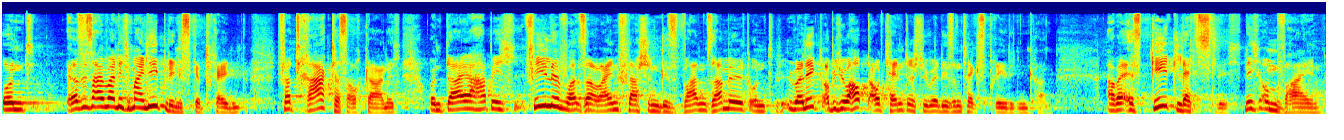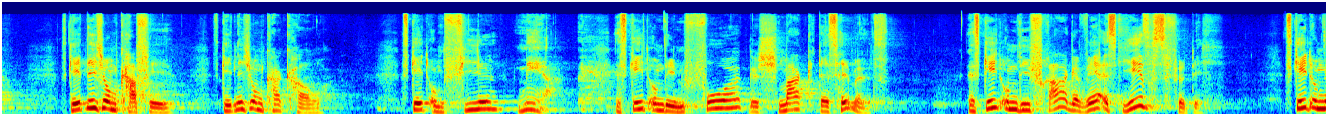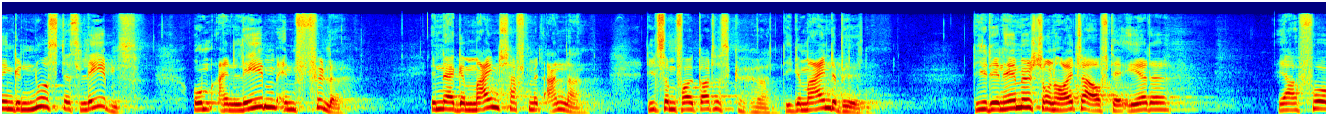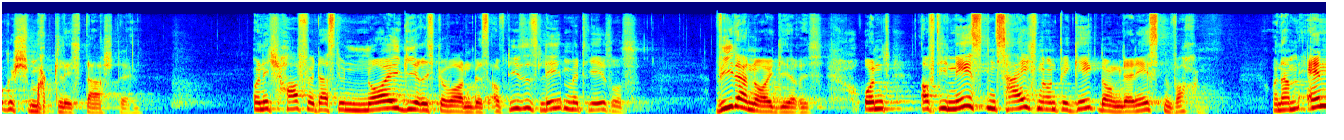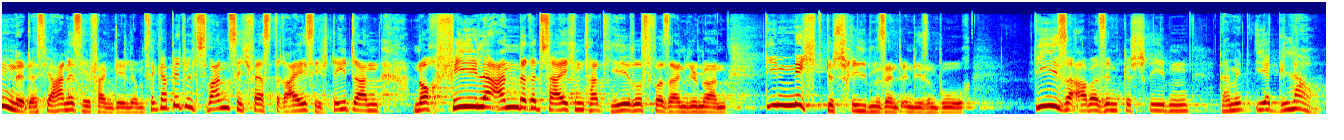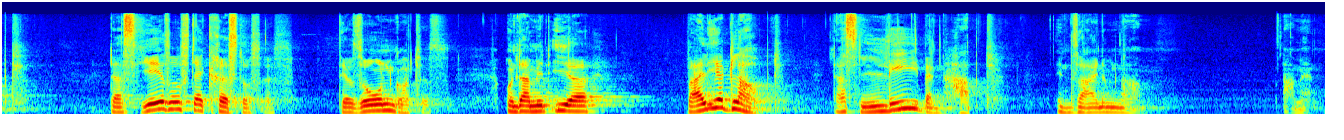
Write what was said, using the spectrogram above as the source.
Und das ist einfach nicht mein Lieblingsgetränk. Ich vertrage das auch gar nicht. Und daher habe ich viele Weinflaschen gesammelt und überlegt, ob ich überhaupt authentisch über diesen Text predigen kann. Aber es geht letztlich nicht um Wein. Es geht nicht um Kaffee. Es geht nicht um Kakao. Es geht um viel mehr. Es geht um den Vorgeschmack des Himmels. Es geht um die Frage, wer ist Jesus für dich? Es geht um den Genuss des Lebens, um ein Leben in Fülle, in der Gemeinschaft mit anderen, die zum Volk Gottes gehören, die Gemeinde bilden, die den Himmel schon heute auf der Erde ja vorgeschmacklich darstellen. Und ich hoffe, dass du neugierig geworden bist auf dieses Leben mit Jesus wieder neugierig und auf die nächsten Zeichen und Begegnungen der nächsten Wochen. Und am Ende des Johannesevangeliums, in Kapitel 20, Vers 30, steht dann, noch viele andere Zeichen tat Jesus vor seinen Jüngern, die nicht geschrieben sind in diesem Buch. Diese aber sind geschrieben, damit ihr glaubt, dass Jesus der Christus ist, der Sohn Gottes. Und damit ihr, weil ihr glaubt, das Leben habt in seinem Namen. Amen.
